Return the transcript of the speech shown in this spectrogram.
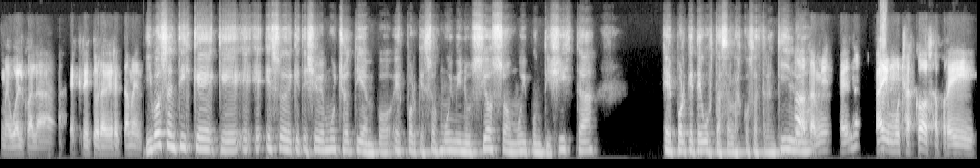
me vuelco a la escritura directamente. ¿Y vos sentís que, que, e, e, eso de que te lleve mucho tiempo es porque sos muy minucioso, muy puntillista? ¿Es porque te gusta hacer las cosas tranquilo? No, también eh, hay muchas cosas. Por ahí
